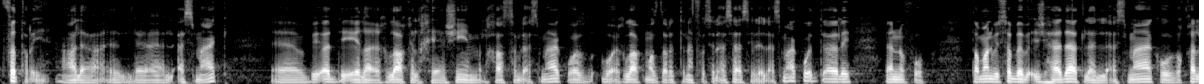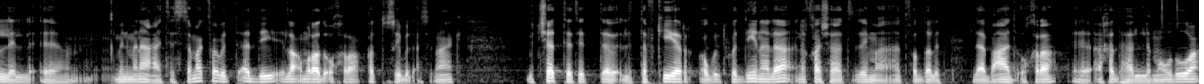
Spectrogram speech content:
فطري على الأسماك بيؤدي إلى إغلاق الخياشيم الخاصة بالأسماك وإغلاق مصدر التنفس الأساسي للأسماك وبالتالي للنفوق طبعا بيسبب إجهادات للأسماك وبقلل من مناعة السمك فبتؤدي إلى أمراض أخرى قد تصيب الأسماك بتشتت التفكير أو بتودينا لنقاشات زي ما تفضلت لأبعاد أخرى آه، أخذها الموضوع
